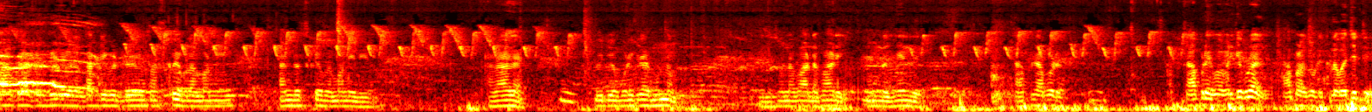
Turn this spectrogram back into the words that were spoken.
பார்க்குற வீடியோ தட்டி விட்டு சப்ஸ்கிரைப் பண்ணி அன்சப்ஸ்கிரைப் பண்ணிடுவோம் அதனால் வீடியோ முடிக்கிற முன்னம் நீ சொன்ன பாட்டை பாடி மூணு சேர்ந்து சாப்பிடு சாப்பிடு. சாப்பிட வைக்கக்கூடாது. சாப்பாடு சொல்லி கீழே வச்சுட்டு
